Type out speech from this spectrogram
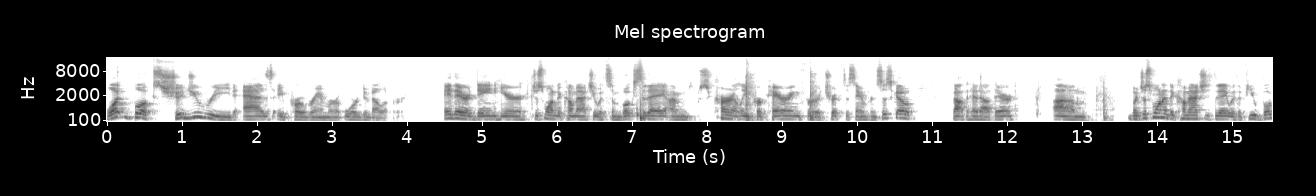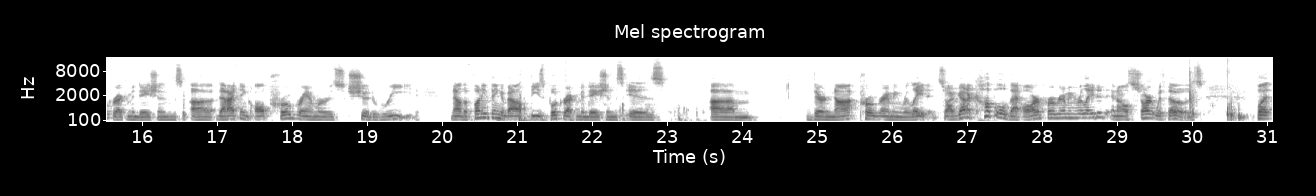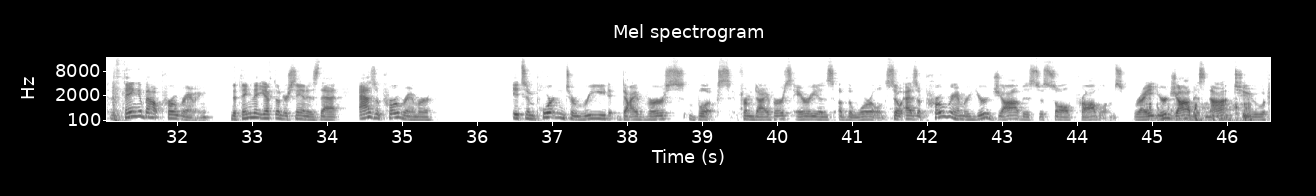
What books should you read as a programmer or developer? Hey there, Dane here. Just wanted to come at you with some books today. I'm currently preparing for a trip to San Francisco, about to head out there. Um, but just wanted to come at you today with a few book recommendations uh, that I think all programmers should read. Now, the funny thing about these book recommendations is um, they're not programming related. So I've got a couple that are programming related, and I'll start with those. But the thing about programming, the thing that you have to understand is that as a programmer, it's important to read diverse books from diverse areas of the world. So, as a programmer, your job is to solve problems, right? Your job is not to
